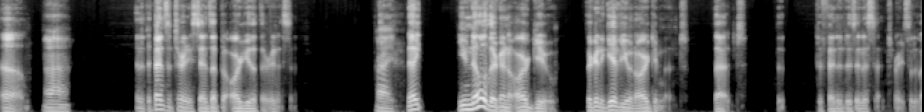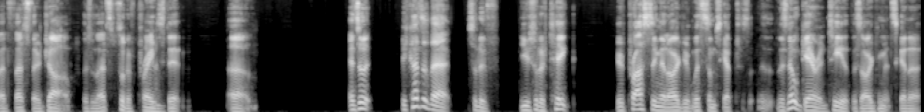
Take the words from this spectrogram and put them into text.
Um, Uh-huh. and the defense attorney stands up to argue that they're innocent. Right. Now, you know they're going to argue. They're going to give you an argument that the defendant is innocent, right? So that's that's their job. So that's sort of praised in. Um, and so because of that, sort of you sort of take you're processing that argument with some skepticism. There's no guarantee that this argument's going to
